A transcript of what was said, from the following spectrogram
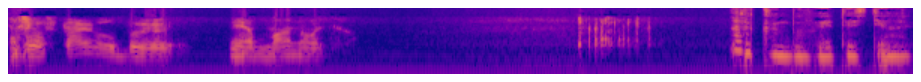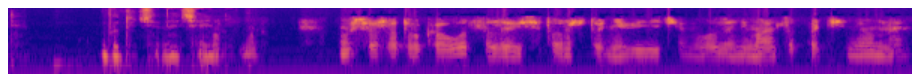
Заставил бы не обманывать. А как бы вы это сделали, будучи начальником? Ну, все же от руководства зависит он, что не видит, чем его занимаются подчиненные.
